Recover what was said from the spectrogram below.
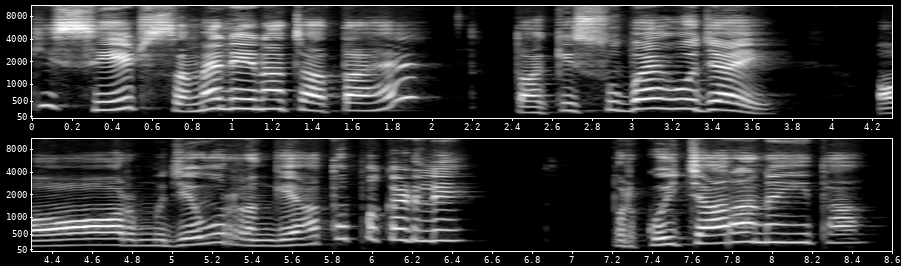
कि सेठ समय लेना चाहता है ताकि सुबह हो जाए और मुझे वो रंगे हाथों पकड़ ले, पर कोई चारा नहीं था।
